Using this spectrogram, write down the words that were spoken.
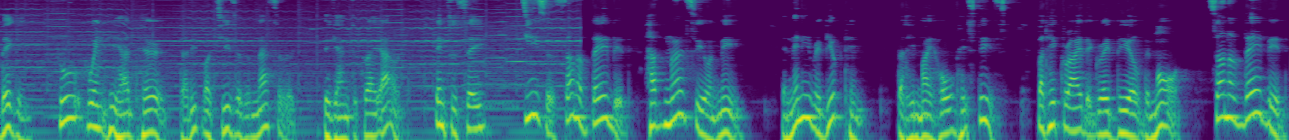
begging, who, when he had heard that it was Jesus of Nazareth, began to cry out and to say, Jesus, son of David, have mercy on me. And many rebuked him, that he might hold his peace. But he cried a great deal the more, Son of David,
